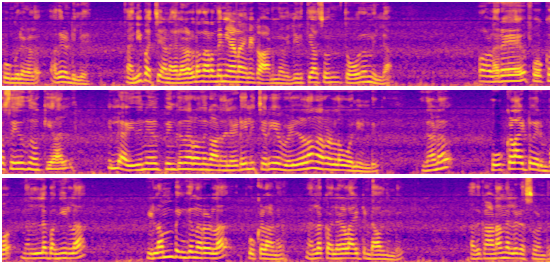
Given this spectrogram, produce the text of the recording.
പൂങ്കുലകൾ. അത് കണ്ടില്ലേ? തനി പച്ചയാണ്. ഇലകളുടെ നിറം തന്നെയാണ് അതിനെ കാണുന്നത്. വലിയ വ്യത്യാസമൊന്നും തോന്നുന്നില്ല. വളരെ ഫോക്കസ് ചെയ്ത് നോക്കിയാൽ ഇല്ല ഇതിന് പിങ്ക് നിറമൊന്നും കാണുന്നില്ല. ഇടയിൽ ചെറിയ വെള്ള നിറമുള്ള പോലെയുണ്ട്. ഇതാണ് പൂക്കളായിട്ട് വരുമ്പോൾ നല്ല ഭംഗിയുള്ള ഇളം പിങ്ക് നിറമുള്ള പൂക്കളാണ്. നല്ല കൊലകളായിട്ടുണ്ടാവുന്നുണ്ട്. അത് കാണാൻ നല്ല രസമുണ്ട്.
